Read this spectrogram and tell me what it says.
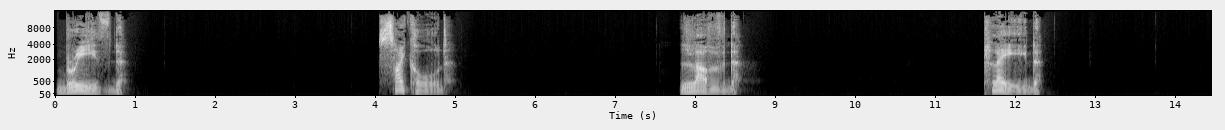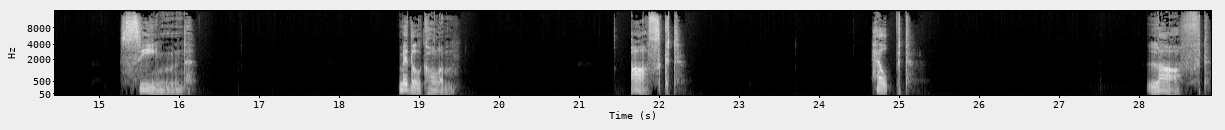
Breathed. Cycled. Loved. Played. Seemed. Middle column. Asked. Helped. Laughed.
